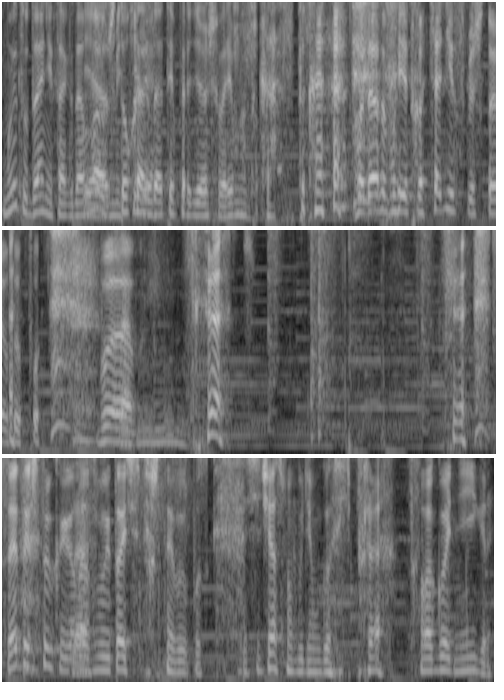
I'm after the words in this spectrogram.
мы туда не так давно Я жду, разместили когда ты придешь в ремонткаст. У нас будет хоть один смешной выпуск. в- С этой штукой у нас будет очень смешной выпуск. Сейчас мы будем говорить про новогодние игры.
